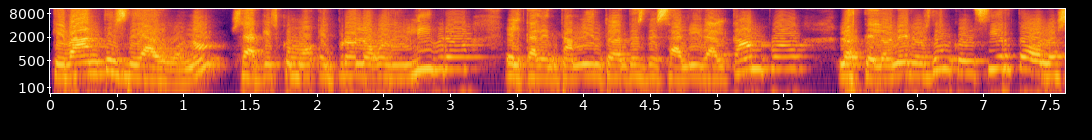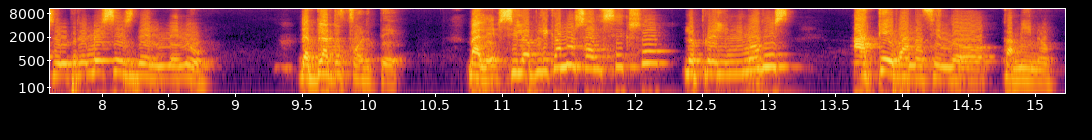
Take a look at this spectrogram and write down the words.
que va antes de algo, ¿no? O sea, que es como el prólogo de un libro, el calentamiento antes de salir al campo, los teloneros de un concierto o los entremeses del menú, del plato fuerte. Vale, si lo aplicamos al sexo, los preliminares, ¿a qué van haciendo camino?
